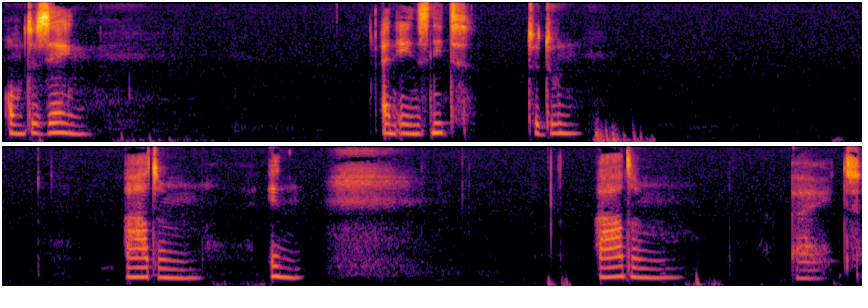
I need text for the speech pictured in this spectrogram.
Om te zijn en eens niet te doen. Adem in. Adem uit.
